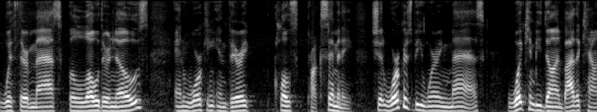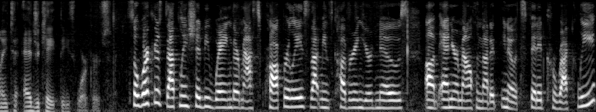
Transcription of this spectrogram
with their mask below their nose and working in very close proximity. Should workers be wearing masks? What can be done by the county to educate these workers? So workers definitely should be wearing their masks properly. So that means covering your nose um, and your mouth and that it, you know, it's fitted correctly.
